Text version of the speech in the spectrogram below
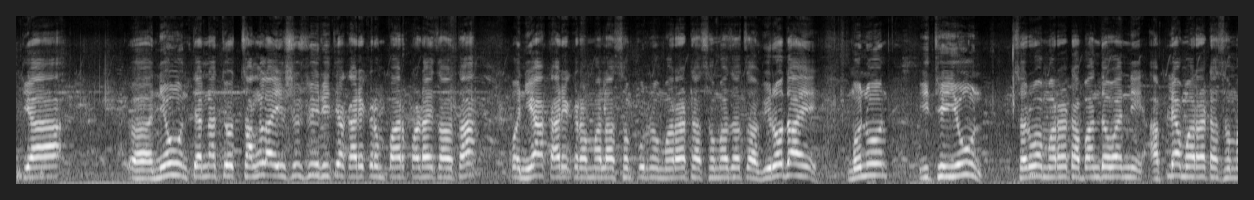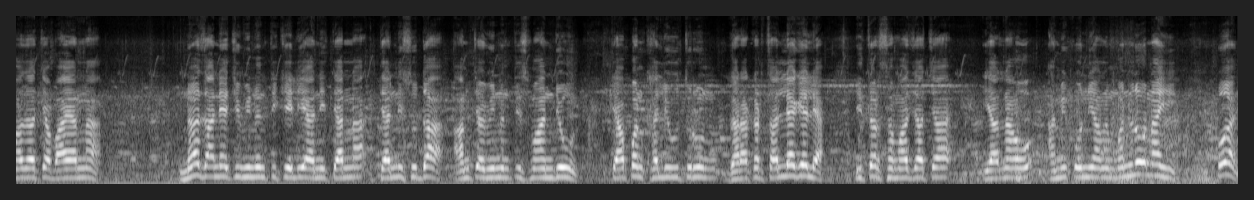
त्या नेऊन त्यांना तो चांगला यशस्वीरित्या कार्यक्रम पार पाडायचा होता. पण या कार्यक्रमाला संपूर्ण मराठा समाजाचा विरोध आहे. म्हणून इथे येऊन सर्व मराठा बांधवांनी आपल्या मराठा समाजाच्या बायांना न जाण्याची विनंती केली आणि त्यांना त्यांनीसुद्धा आमच्या विनंतीस मान देऊन त्या पण खाली उतरून घराकडे चालल्या गेल्या. इतर समाजाच्या यांना आम्ही कोणी यांना म्हणलो नाही. पण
